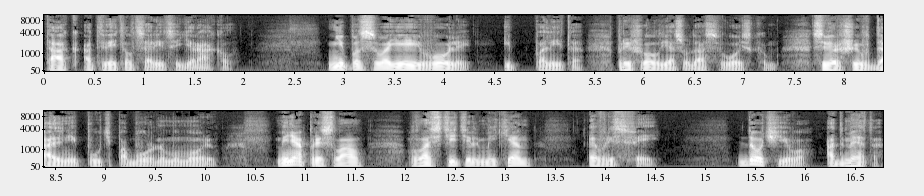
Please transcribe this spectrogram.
Так ответил царица Геракл. «Не по своей воле, Ипполита, пришел я сюда с войском, совершив дальний путь по бурному морю. Меня прислал властитель Микен Эврисфей. Дочь его, Адмета,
